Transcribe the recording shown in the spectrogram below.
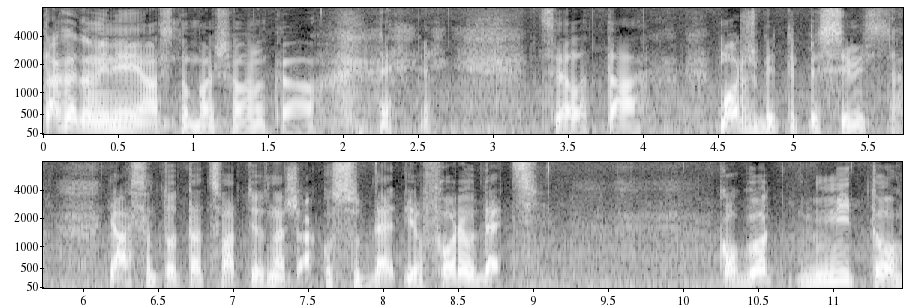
Tako da mi nije jasno baš ono kao cijela ta, moraš biti pesimista. Ja sam to tad shvatio, znaš, ako su, de, jel fore u deci? Kogod mi to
